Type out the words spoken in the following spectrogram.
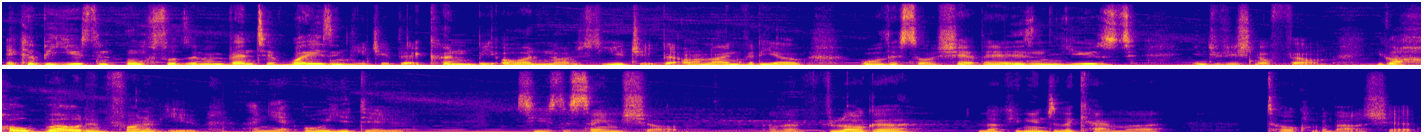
it could be used in all sorts of inventive ways in YouTube that it couldn't be, or not just YouTube, but online video, all this sort of shit that it isn't used in traditional film. You got a whole world in front of you, and yet all you do is use the same shot of a vlogger looking into the camera talking about shit.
